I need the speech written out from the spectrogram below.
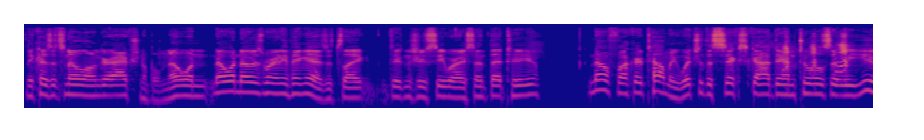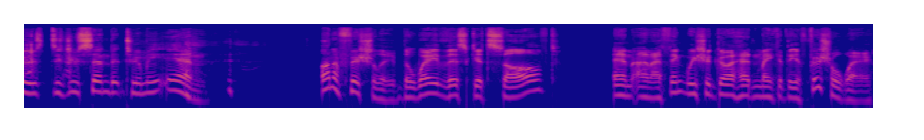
because it's no longer actionable. No one no one knows where anything is. It's like, didn't you see where I sent that to you? No, fucker. Tell me which of the six goddamn tools that we used did you send it to me in? Unofficially, the way this gets solved, and and I think we should go ahead and make it the official way.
